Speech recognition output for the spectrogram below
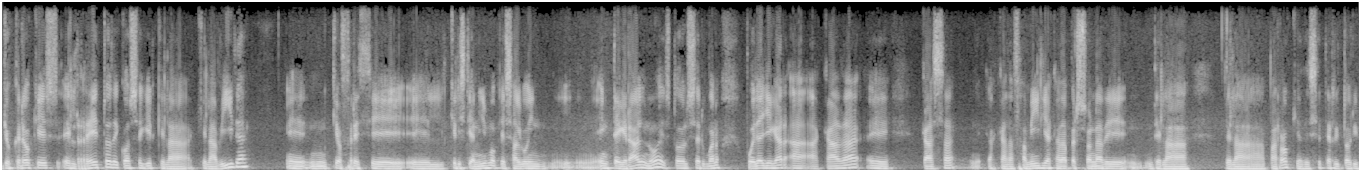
yo creo que es el reto de conseguir que la, que la vida eh, que ofrece el cristianismo, que es algo integral, ¿no? Es todo el ser humano, pueda llegar a, cada casa, a cada familia, a cada persona de, de, la, de la parroquia, de ese territorio.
